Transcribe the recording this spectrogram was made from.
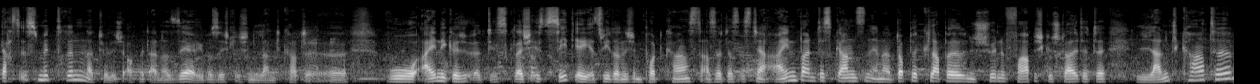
Das ist mit drin, natürlich auch mit einer sehr übersichtlichen Landkarte, äh, wo einige, äh, das gleich ist, seht ihr jetzt wieder nicht im Podcast, also das ist der Einband des Ganzen in einer Doppelklappe, eine schöne farbig gestaltete Landkarte.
